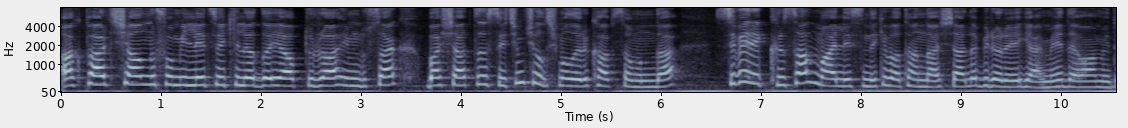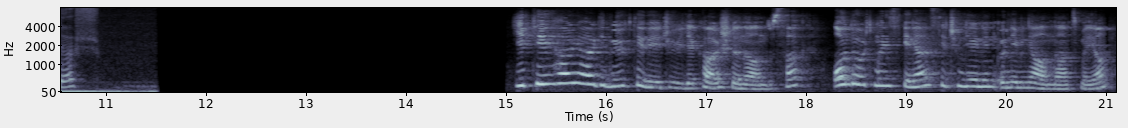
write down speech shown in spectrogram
AK Parti Şanlıurfa Milletvekili adayı Abdurrahim Dusak, başlattığı seçim çalışmaları kapsamında Siverek Kırsal Mahallesi'ndeki vatandaşlarla bir araya gelmeye devam ediyor. Gittiği her yerde büyük teveccüh ile karşılanan Dusak, 14 Mayıs genel seçimlerinin önemini anlatmaya,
